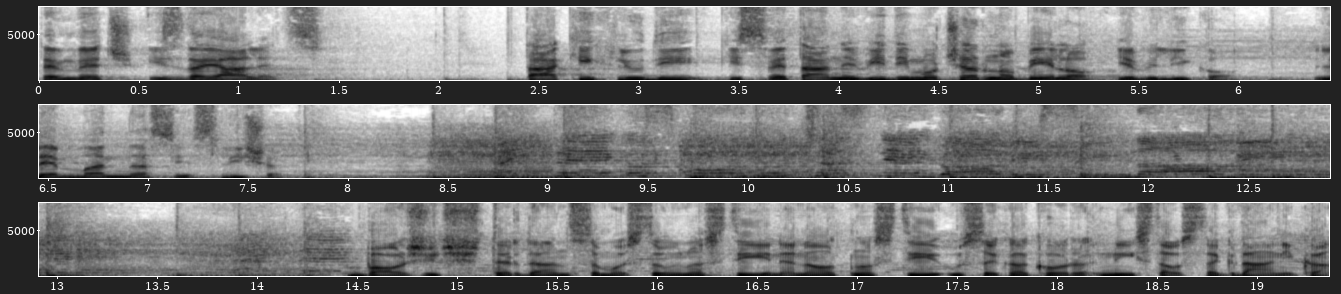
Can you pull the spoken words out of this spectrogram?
temveč izdajalec. Takih ljudi, ki sveta ne vidimo črno-belo, je veliko, le manj nas je slišati. Božič ter dan samostojnosti in enotnosti vsekakor nista vsakdanika.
